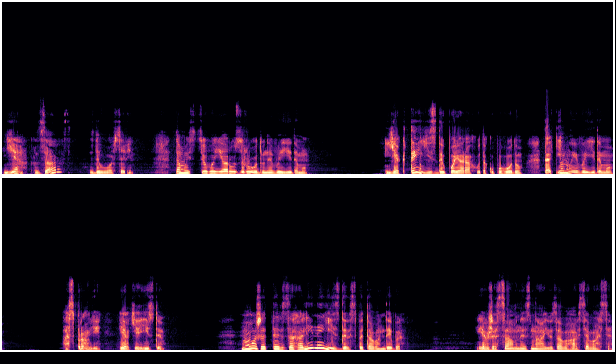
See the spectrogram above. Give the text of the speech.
Як? Зараз? здивувався він. Та ми з цього яру зроду не виїдемо. Як ти їздив по ярах у таку погоду, так і ми виїдемо. А справді, як я їздив? Може, ти взагалі не їздив? спитав Андибер. Я вже сам не знаю, завагався Вася.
